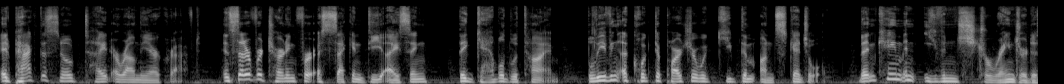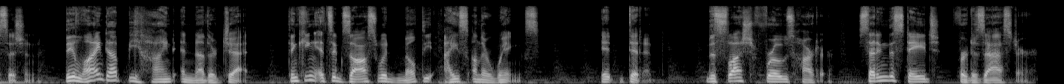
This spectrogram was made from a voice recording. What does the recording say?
It packed the snow tight around the aircraft. Instead of returning for a second de icing, they gambled with time, believing a quick departure would keep them on schedule. Then came an even stranger decision. They lined up behind another jet, thinking its exhaust would melt the ice on their wings. It didn't. The slush froze harder, setting the stage for disaster.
